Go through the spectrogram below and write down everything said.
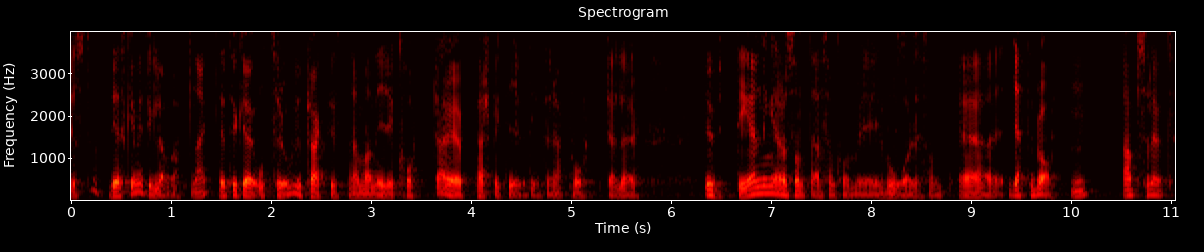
Just det. Det ska vi inte glömma. Nej. Det tycker jag är otroligt praktiskt när man i det kortare perspektivet inför rapport eller utdelningar och sånt där som kommer i vår och sånt. Eh, jättebra. Mm. Absolut.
